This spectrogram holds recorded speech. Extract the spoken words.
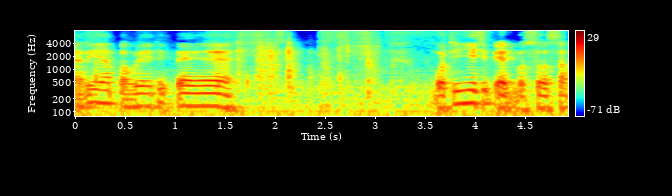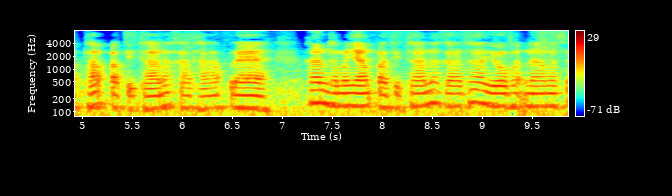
อริยปเวทิเต บทที่ 21 บทสวดสัพพะปฏิทานคาถาแปล หันธรรมยังปฏิทานคาถาโยพนามาเส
